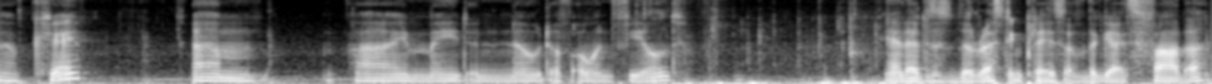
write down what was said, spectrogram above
Okay. Um, I made a note of Owenfield. Yeah, that is the resting place of the guy's father.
